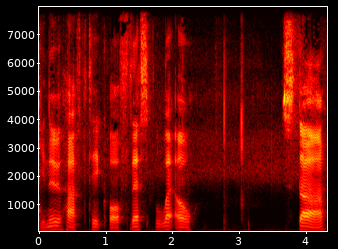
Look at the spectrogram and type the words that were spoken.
You now have to take off this little star.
